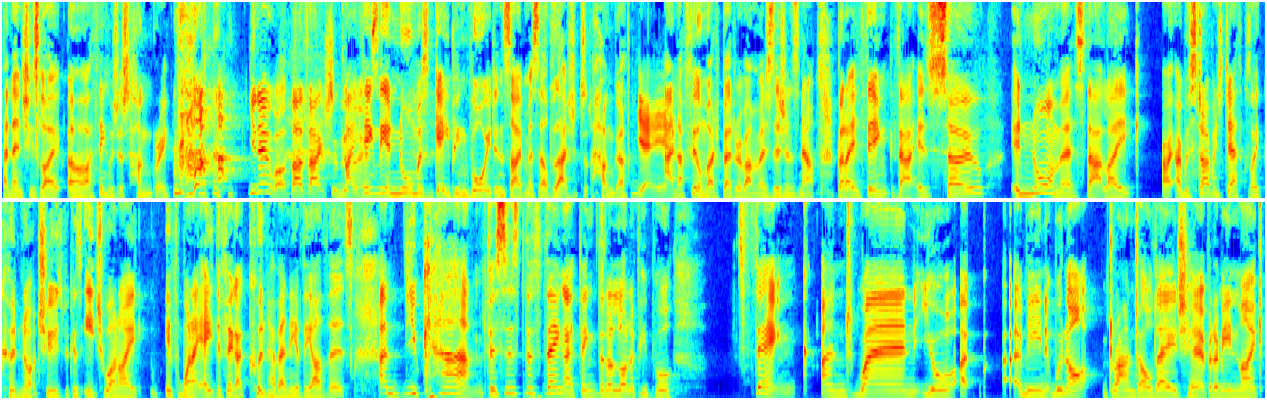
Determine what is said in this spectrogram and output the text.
and then she's like, "Oh, I think I was just hungry." You know what? That's actually the I think the enormous gaping void inside myself was actually just hunger. Yeah, yeah. And I feel much better about my decisions now. But I think that is so enormous that like. I I was starving to death because I could not choose because each one I, if when I ate the fig, I couldn't have any of the others. And you can. This is the thing I think that a lot of people think. And when you're, I- mean, we're not grand old age here, but I mean, like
